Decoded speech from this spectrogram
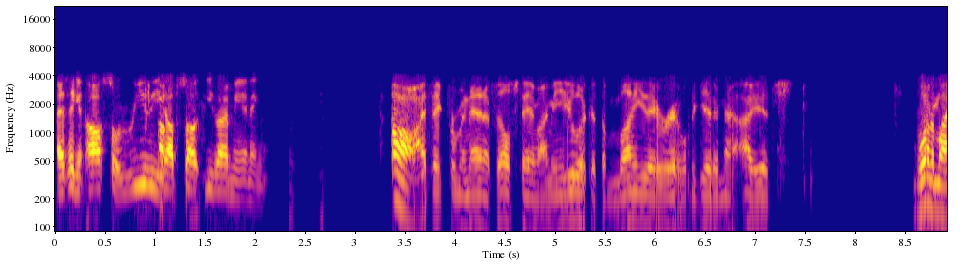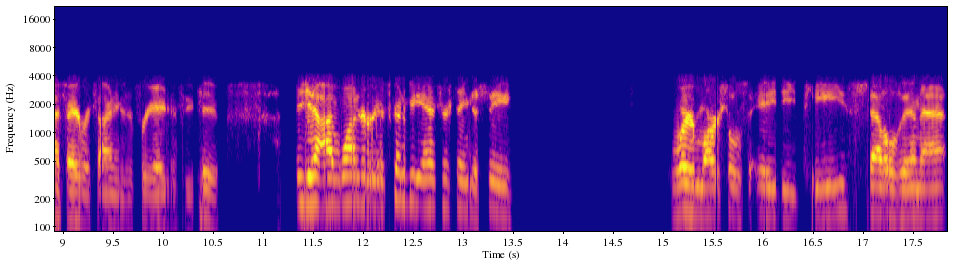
I think it also really helps out Eli Manning. Oh, I think from an NFL standpoint, I mean, you look at the money they were able to get him. I, it's one of my favorite signings in free agency too. Yeah, I wonder. It's going to be interesting to see where Marshall's ADP settles in at,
